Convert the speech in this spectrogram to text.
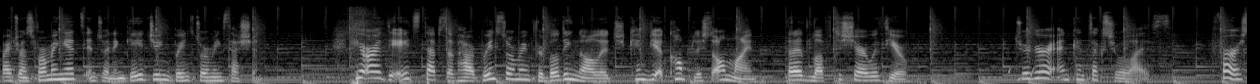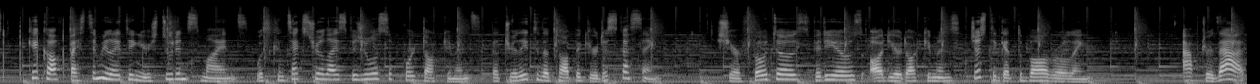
By transforming it into an engaging brainstorming session. Here are the eight steps of how brainstorming for building knowledge can be accomplished online that I'd love to share with you. Trigger and contextualize. First, kick off by stimulating your students' minds with contextualized visual support documents that relate to the topic you're discussing. Share photos, videos, audio documents just to get the ball rolling. After that,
